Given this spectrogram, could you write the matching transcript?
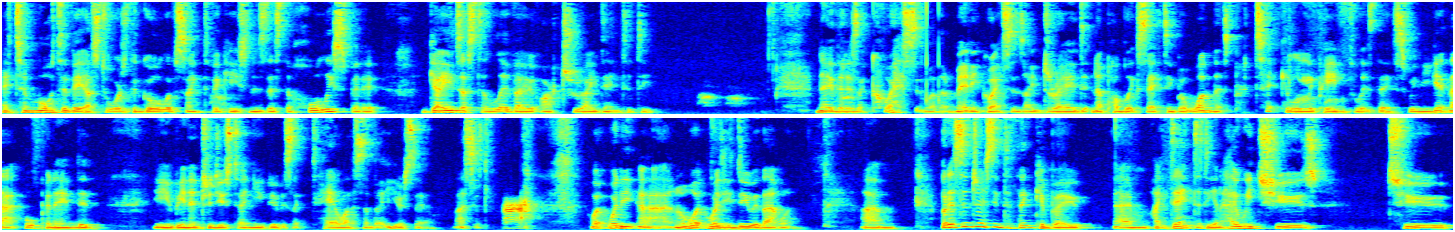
uh, to motivate us towards the goal of sanctification is this the Holy Spirit guides us to live out our true identity. Now, there is a question, well, there are many questions I dread in a public setting, but one that's particularly painful is this when you get that open ended you've been introduced to a new group. It's like, tell us about yourself. That's just, ah, what, what do you, I don't know, what, what do you do with that one? Um, but it's interesting to think about um, identity and how we choose to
